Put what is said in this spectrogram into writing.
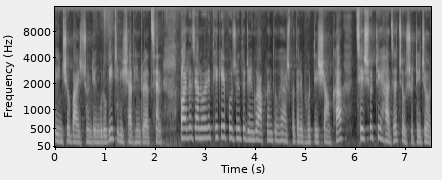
তিনশো বাইশ জন ডেঙ্গু রোগী চিকিৎসাধীন রয়েছেন। পয়লা জানুয়ারি থেকে পর্যন্ত ডেঙ্গু আক্রান্ত হয়ে হাসপাতালে ভর্তির সংখ্যা ছেষট্টি হাজার চৌষট্টি জন।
